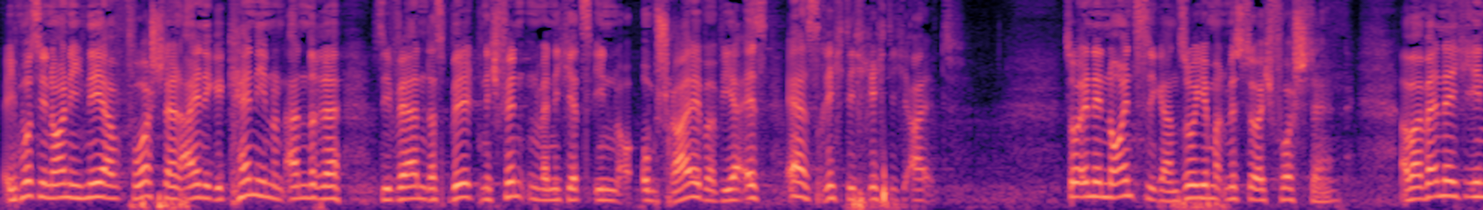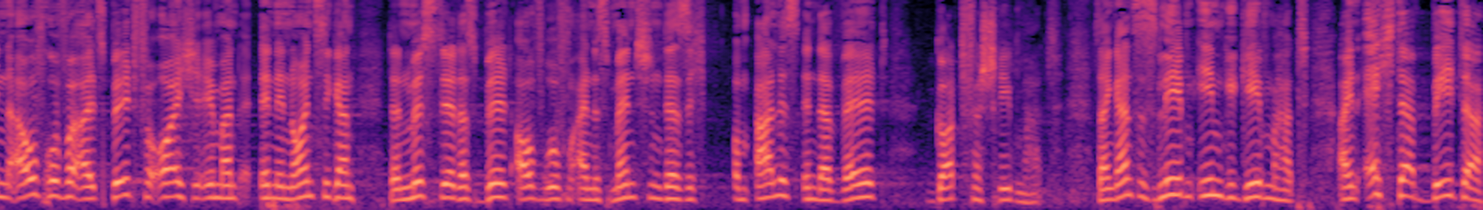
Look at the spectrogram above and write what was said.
Ich muss ihn noch nicht näher vorstellen. Einige kennen ihn und andere, sie werden das Bild nicht finden, wenn ich jetzt ihn umschreibe, wie er ist. Er ist richtig, richtig alt. So in den 90ern, so jemand müsst ihr euch vorstellen. Aber wenn ich ihn aufrufe als Bild für euch, jemand in den 90ern, dann müsst ihr das Bild aufrufen eines Menschen, der sich um alles in der Welt Gott verschrieben hat, sein ganzes Leben ihm gegeben hat, ein echter Beter.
